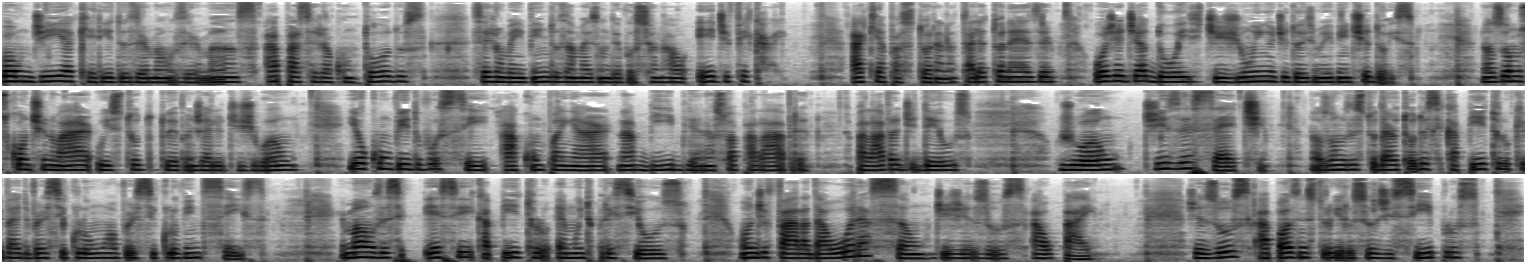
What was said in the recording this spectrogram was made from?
Bom dia, queridos irmãos e irmãs. A paz seja com todos. Sejam bem-vindos a mais um devocional Edificai. Aqui é a pastora Natália Toneser. Hoje é dia 2 de junho de 2022. Nós vamos continuar o estudo do Evangelho de João e eu convido você a acompanhar na Bíblia, na sua palavra, a palavra de Deus, João 17 nós vamos estudar todo esse capítulo que vai do versículo 1 ao versículo 26. Irmãos, esse, esse capítulo é muito precioso, onde fala da oração de Jesus ao Pai. Jesus, após instruir os seus discípulos,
